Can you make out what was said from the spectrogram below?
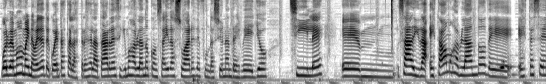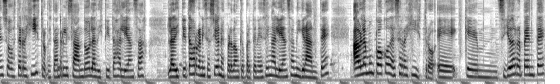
Volvemos a Mainaveda Te Cuenta hasta las 3 de la tarde. Seguimos hablando con Saida Suárez de Fundación Andrés Bello, Chile. Eh, Sadida, estábamos hablando de este censo, este registro que están realizando las distintas alianzas, las distintas organizaciones, perdón, que pertenecen a Alianza Migrante. Háblame un poco de ese registro, eh, que mm, si yo de repente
